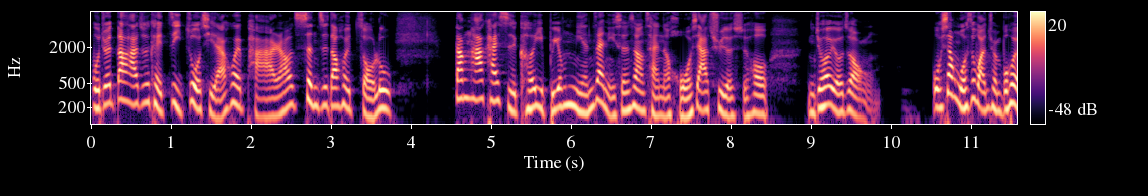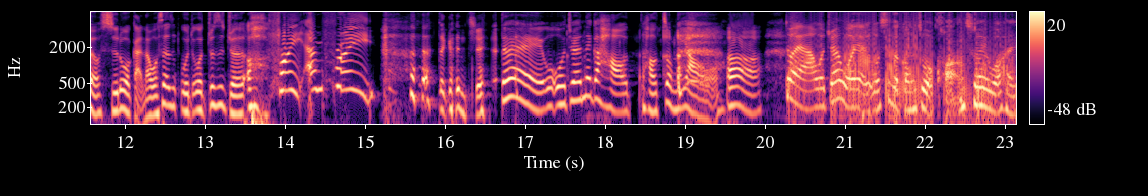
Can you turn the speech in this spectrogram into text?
我觉得到他就是可以自己坐起来会爬，然后甚至到会走路。当他开始可以不用粘在你身上才能活下去的时候，你就会有种。我像我是完全不会有失落感的，我是我我就是觉得哦，free I'm free 的感觉。对我我觉得那个好好重要哦。啊，对啊，我觉得我也我是个工作狂，所以我很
